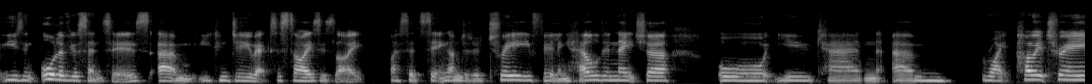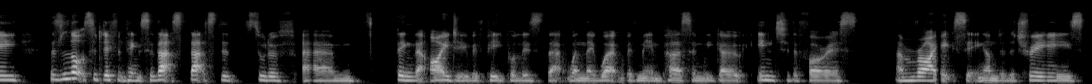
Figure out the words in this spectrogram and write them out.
using all of your senses, um, you can do exercises like I said, sitting under a tree, feeling held in nature, or you can um, write poetry there's lots of different things. So that's that's the sort of um, thing that i do with people is that when they work with me in person we go into the forest and write sitting under the trees.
